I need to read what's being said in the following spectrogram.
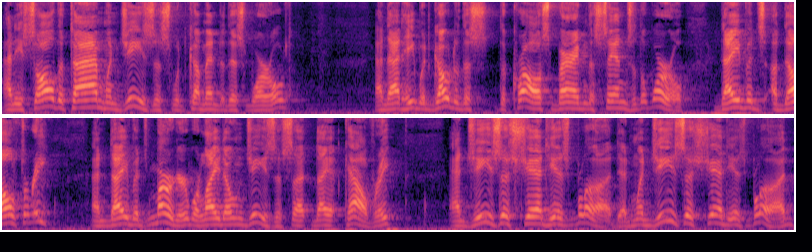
And he saw the time when Jesus would come into this world and that he would go to the, the cross bearing the sins of the world. David's adultery and David's murder were laid on Jesus that day at Calvary, and Jesus shed his blood. And when Jesus shed his blood,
